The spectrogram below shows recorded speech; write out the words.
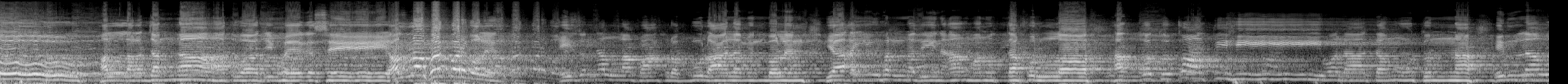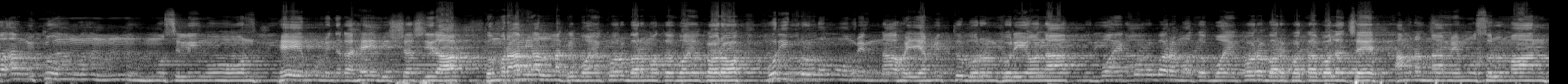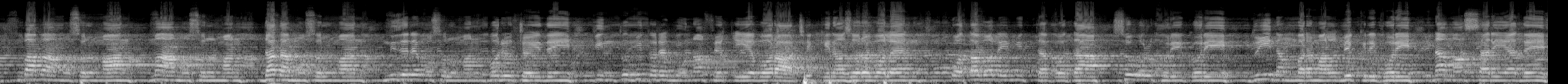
আল্লাহর জান্নাত ওয়াজিব হয়ে গেছে। আল্লাহু আকবার বলেন। এই জন্য আল্লাহ পাক রব্বুল আলামিন বলেন, ইয়া আইয়ুহাল্লাযীনা আমানুত্তাকুল্লাহ হাক্কা তুকাতিহি ওয়া লা তামুতুন্না ইল্লা ওয়া আনতুম মুসলিমুন। হে মুমিনরা, হে বিশ্বাসীরা, তোমরা আমি আল্লাহকে ভয় করবার মতো ভয় করো। পরিপূর্ণ মুমিন না হইয়া মৃত্যুবরণ করিও না। ভয় করবার মতো ভয় করবার কথা বলেছে। আমরা নামে মুসলমান, বাবা মুসলমান, মা মুসলমান, দাদা মুসলমান, নিজের মুসলমান পরিচয় দেই। কিন্তু ভিতরে মুনাফেকিয়ে বড়া, ঠিক কিনা জোরে বলেন? কথা বলি, মিথ্যা কথা, সুগল খুরি করি, দুই নাম্বার মাল বিক্রি করি, নামাজ সারিয়া দেয়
